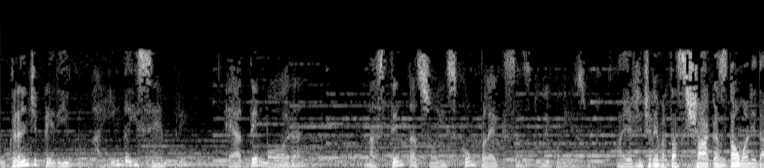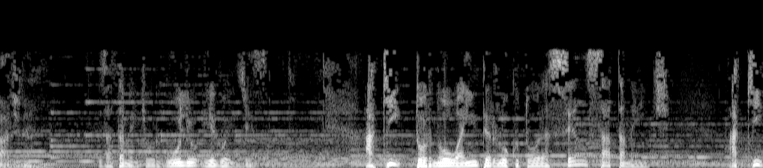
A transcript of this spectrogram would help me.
O grande perigo, ainda e sempre, é a demora nas tentações complexas do egoísmo. Aí a gente lembra das chagas da humanidade, né? Exatamente, orgulho e egoísmo. Aqui tornou a interlocutora sensatamente. Aqui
